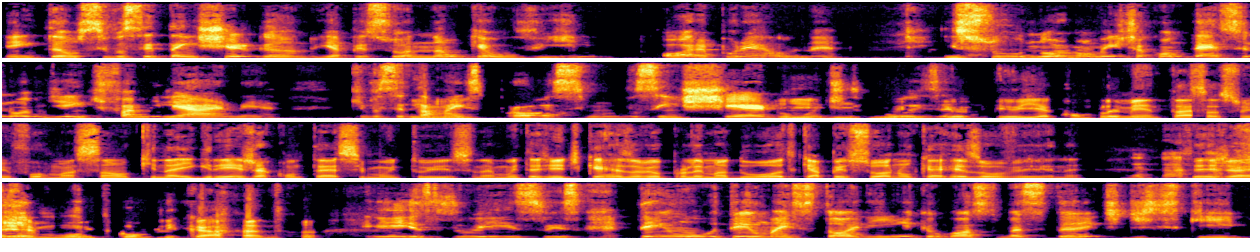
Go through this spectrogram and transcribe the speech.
Então, se você está enxergando e a pessoa não quer ouvir, ora por ela, né? Isso normalmente acontece no ambiente familiar, né? Que você está mais próximo, você enxerga um e, monte de coisa. Eu, né? eu, ia complementar essa sua informação que na igreja acontece muito isso, né? Muita gente quer resolver o problema do outro que a pessoa não quer resolver, né? Ou seja, é muito complicado. Isso, isso, isso. Tem, um, tem uma historinha que eu gosto bastante, diz que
